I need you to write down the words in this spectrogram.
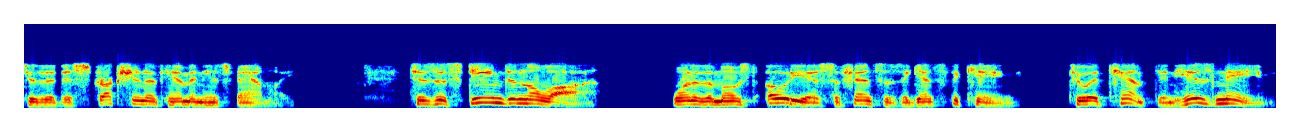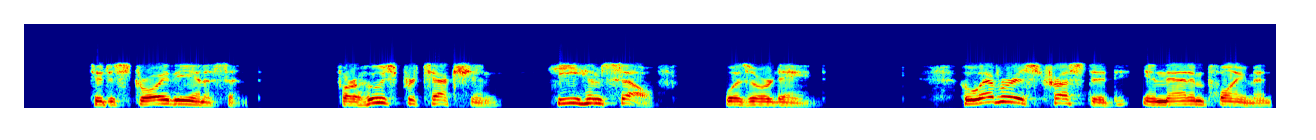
to the destruction of him and his family. Tis esteemed in the law one of the most odious offenses against the king to attempt in his name to destroy the innocent, for whose protection he himself was ordained. Whoever is trusted in that employment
